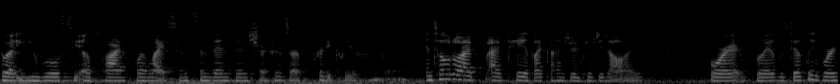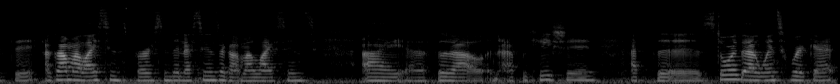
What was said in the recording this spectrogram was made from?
but you will see apply for a license and then the instructions are pretty clear from there. In total, I, I paid like $150 for it, but it was definitely worth it. I got my license first, and then as soon as I got my license, I uh, filled out an application at the store that I went to work at.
